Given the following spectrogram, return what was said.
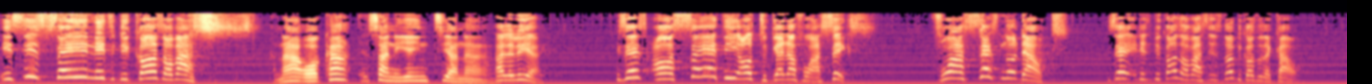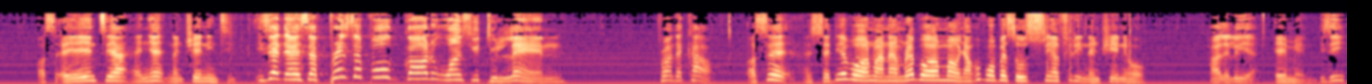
is he saying it because of us? Anaa ɔka sane yɛn nti anaa Hallelujah. He says, Or saith he altogether for our sakes? For our sakes, no doubt. He said, It is because of us, it's not because of the cow. ɔsɛ ɛyɛ yɛn nti a ɛnyɛ eh, nantwie no nti He said, There is a principle God wants you to learn from the cow. ɔsɛ eh, nhyɛdeɛ bɛ wɔ no anaa mmerɛ bɛ wɔ no ma onyankopɔn pɛ sɛ osua firi nantwie ni hɔ Hallelujah. amen You see,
